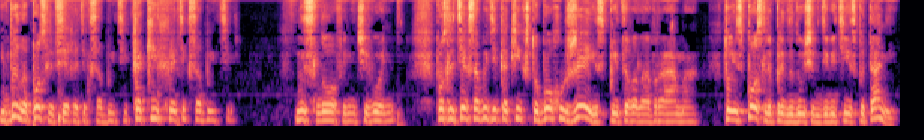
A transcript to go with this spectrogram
И было после всех этих событий. Каких этих событий? Ни слов и ничего. После тех событий каких, что Бог уже испытывал Авраама то есть после предыдущих девяти испытаний,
